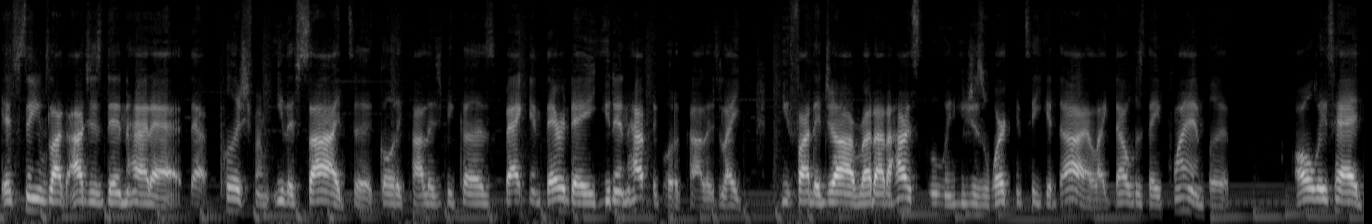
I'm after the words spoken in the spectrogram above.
it seems like I just didn't have that that push from either side to go to college because back in their day you didn't have to go to college. Like you find a job right out of high school and you just work until you die. Like that was their plan. But always had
